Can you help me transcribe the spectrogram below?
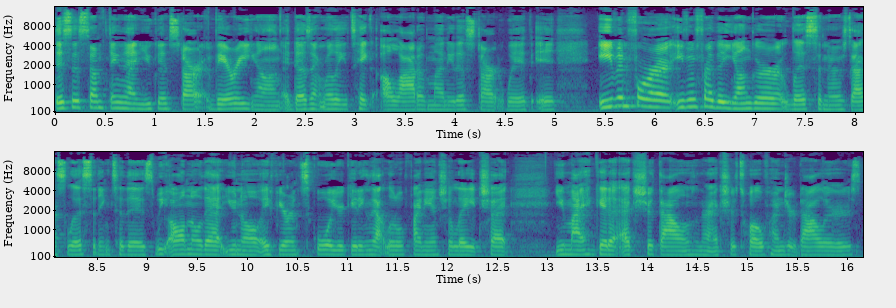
This is something that you can start very young. It doesn't really take a lot of money to start with. It even for even for the younger listeners that's listening to this, we all know that, you know, if you're in school, you're getting that little financial aid check. You might get an extra thousand or extra twelve hundred dollars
